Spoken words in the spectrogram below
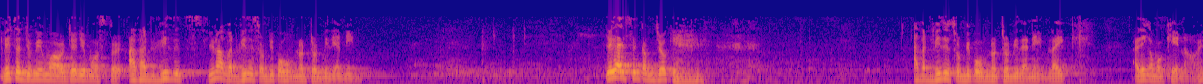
Listen to me more, I'll tell you more story. I've had visits, you know, I've had visits from people who've not told me their name. You guys think I'm joking? I've had visits from people who've not told me their name. Like, I think I'm okay now, eh?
